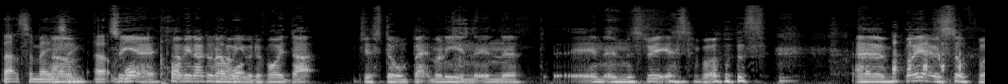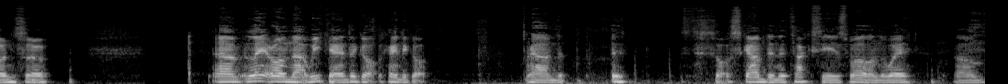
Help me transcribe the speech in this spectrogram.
That's amazing. Um, so yeah, I mean, I don't know how what- you would avoid that. Just don't bet money in in the in in the street, I suppose. um, but yeah, it was still fun. So um, later on that weekend, I got kind of got um, the, sort of scammed in the taxi as well on the way um,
